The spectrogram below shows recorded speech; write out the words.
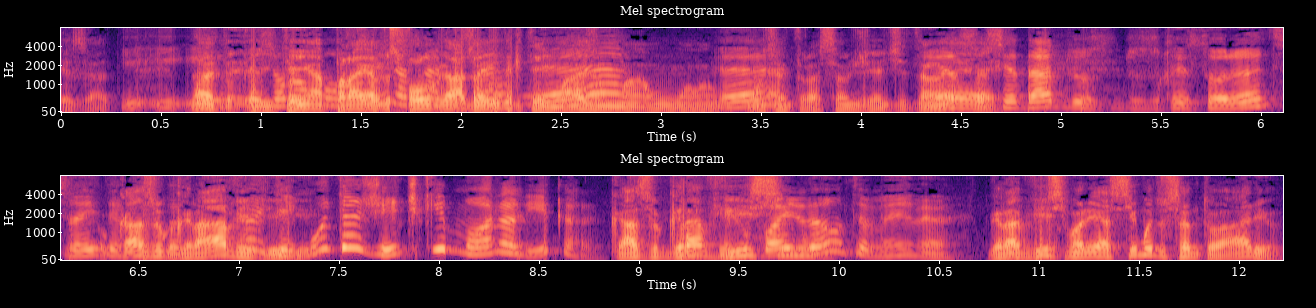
Exato. E, e, não, e tem a Praia dos Folgados ainda, que tem é, mais uma, uma é. concentração de gente. Então tem é... a sociedade dos, dos restaurantes aí. Caso grave, Tem muita gente que mora ali, cara. Caso gravíssimo. Tem o bailão também, né? Gravíssimo ali acima do santuário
